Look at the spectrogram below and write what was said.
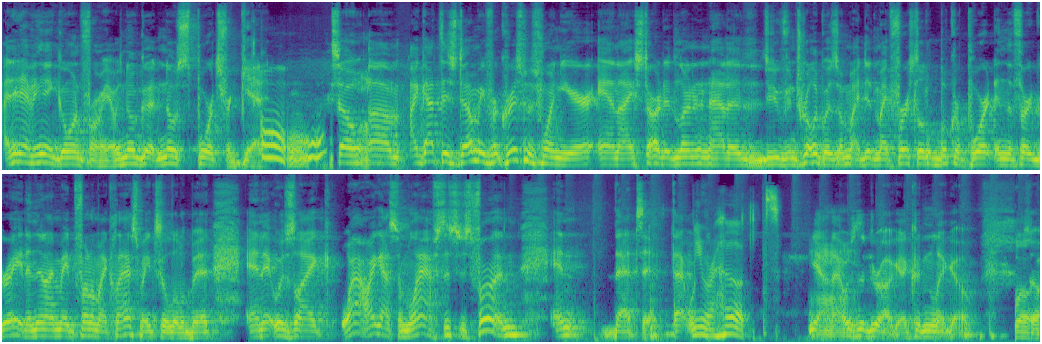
I didn't have anything going for me. I was no good. No sports. Forget it. So um, I got this dummy for Christmas one year, and I started learning how to do ventriloquism. I did my first little book report in the third grade, and then I made fun of my classmates a little bit, and it was like, wow, I got some laughs. This is fun, and that's it. That was You were hooked. yeah, that was the drug. I couldn't let go. Well,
